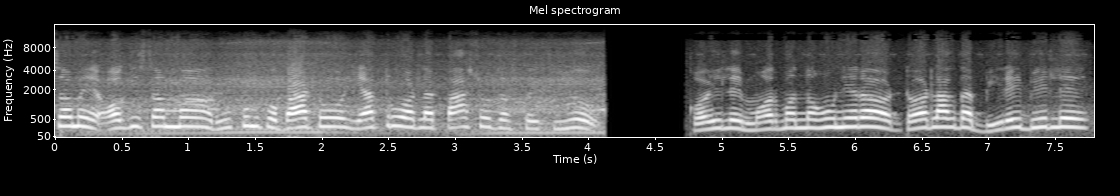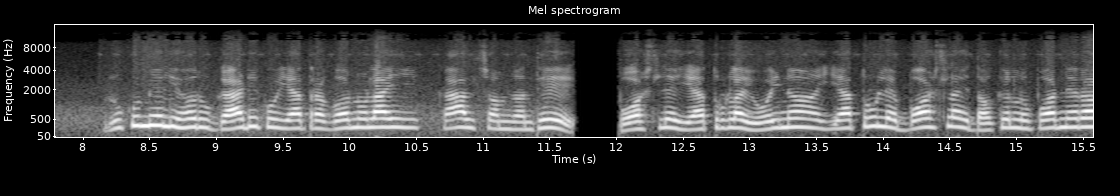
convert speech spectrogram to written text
समय अघिसम्म रुकुमको बाटो यात्रुहरूलाई पासो जस्तै थियो। कहिले मर्मत नहुने र डरलाग्दा भिरै भिडले रुकुमेलीहरू गाडीको यात्रा गर्नुलाई काल सम्झन्थे। बसले यात्रुलाई होइन यात्रुले बसलाई धकेल्नु पर्ने र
